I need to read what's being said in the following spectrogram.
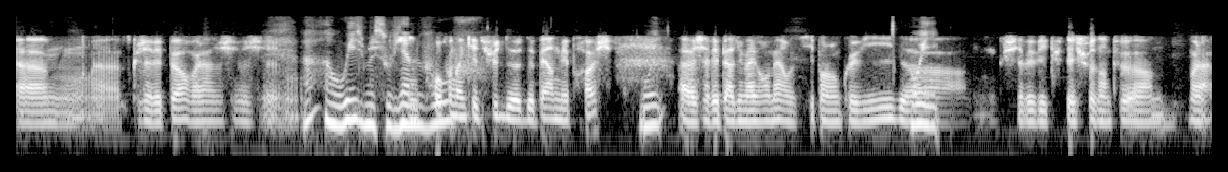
euh, euh, parce que j'avais peur, voilà, je- j'ai Ah oui, je me souviens de vous. profonde inquiétude de, de perdre mes proches. Oui. Euh, j'avais perdu ma grand-mère aussi pendant le Covid. euh, Oui. donc j'avais vécu des choses un peu, euh, voilà,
